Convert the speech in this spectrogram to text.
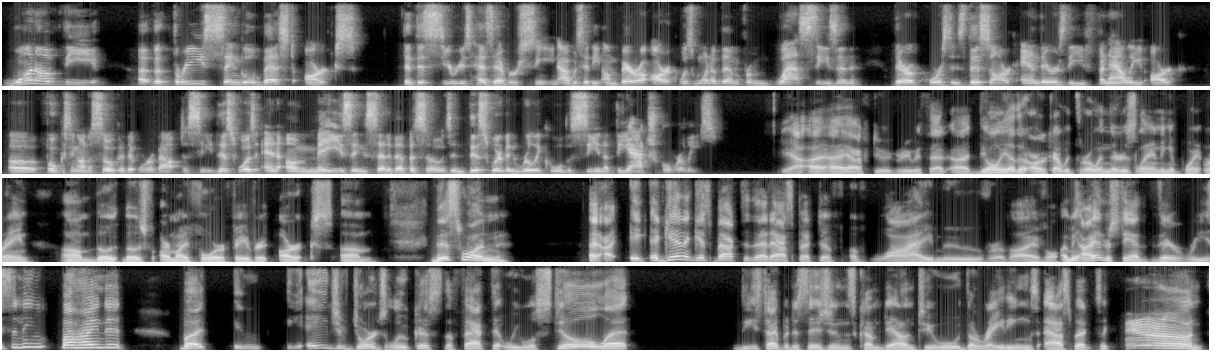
one of the, uh, the three single best arcs that this series has ever seen. I would say the Umbara arc was one of them from last season. There, of course, is this arc, and there's the finale arc, uh, focusing on Ahsoka that we're about to see. This was an amazing set of episodes, and this would have been really cool to see in a theatrical release. Yeah, I, I have to agree with that. Uh, the only other arc I would throw in there is Landing at Point Rain. Um, those those are my four favorite arcs. Um, this one, I, I, it, again, it gets back to that aspect of, of why move revival. I mean, I understand their reasoning behind it, but in the age of George Lucas, the fact that we will still let these type of decisions come down to the ratings aspect, it's like, man,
